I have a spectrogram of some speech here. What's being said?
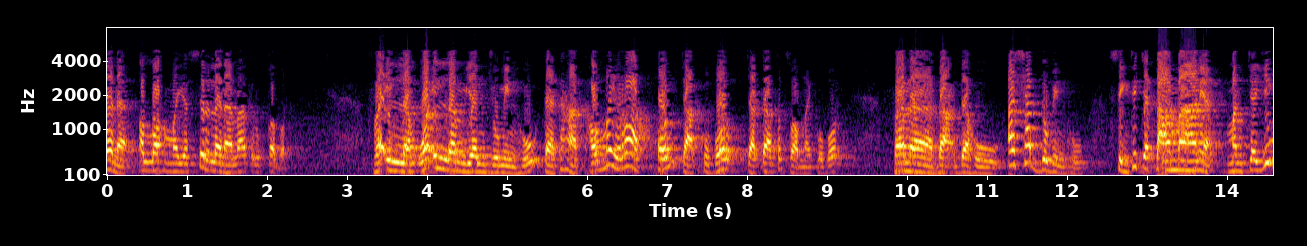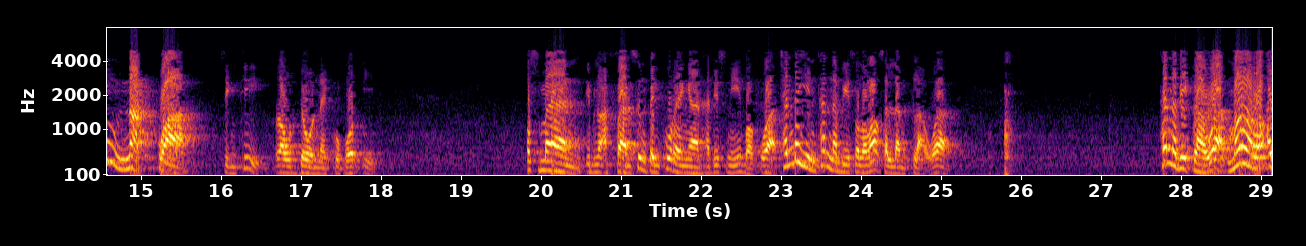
لنا اللهم يسر لنا ما في القبر ฟาอิลลัมวะอิลลัมยันจุมินหูแต่ถ้าหากเขาไม่รอดพ้นจากกุบรจากการทดสอบในกุบรฟามาบะดะฮูอัชัดดุมินหูสิ่งที่จะตามมาเนี่ยมันจะยิ่งหนักกว่าสิ่งที่เราโดนในกุบรอีกอุสมานอิบนาอัฟฟานซึ่งเป็นผู้รายงานฮะดิษนี้บอกว่า ฉันได้ยินท่านนบีสุลต่านสัลลัมกล่าวว่า ท่านนบีกล่าวว่า มาเราไอ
